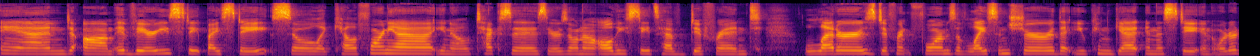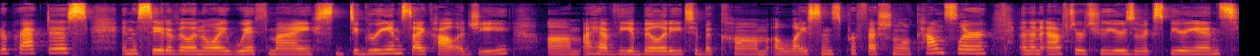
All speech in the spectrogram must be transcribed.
and um, it varies state by state. So, like California, you know, Texas, Arizona, all these states have different letters, different forms of licensure that you can get in the state in order to practice. In the state of Illinois, with my degree in psychology, um, I have the ability to become a licensed professional counselor. And then, after two years of experience,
